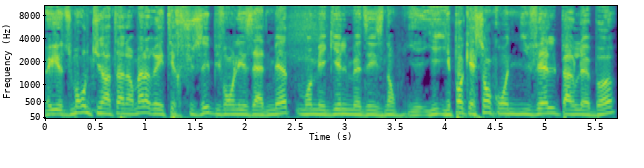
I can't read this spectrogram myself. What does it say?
mais il y a du monde qui, en temps normal, aurait été refusé, puis vont les admettre. Moi, McGill me disent non. Il n'est pas question qu'on nivelle par le bas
